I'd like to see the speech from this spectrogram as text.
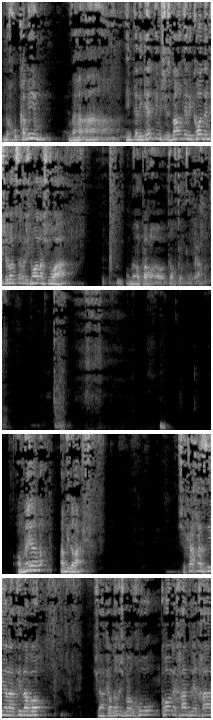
המחוכמים והאינטליגנטים שהסברתי לי קודם שלא צריך לשמוע על השבועה? אומר פרעה, טוב, טוב, טוב, קח אותו. אומר המדרש, שככה זה יהיה לעתיד לבוא, שהקדוש ברוך הוא, כל אחד ואחד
